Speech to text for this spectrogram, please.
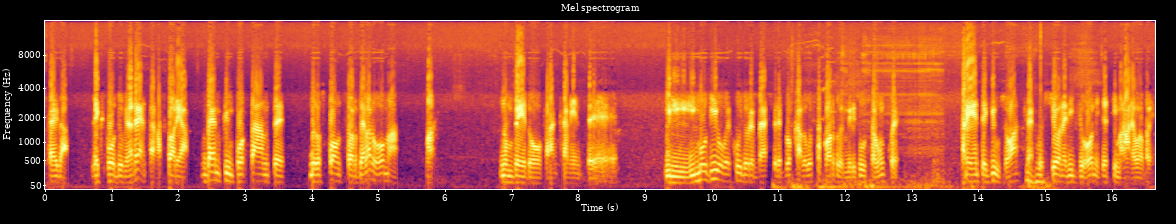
carità. l'Expo 2030 è una storia ben più importante dello sponsor della Roma, ma non vedo francamente il, il motivo per cui dovrebbe essere bloccato questo accordo che mi risulta comunque praticamente chiuso, eh? cioè uh-huh. questione di giorni, settimane, poi,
